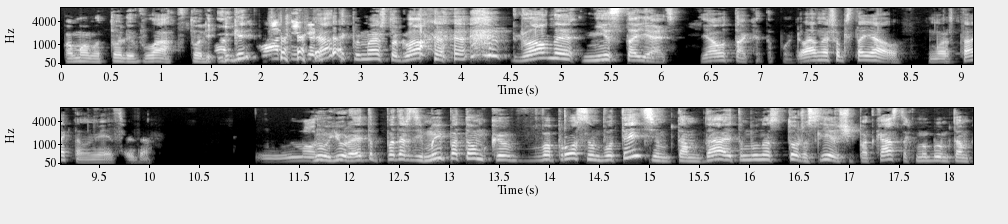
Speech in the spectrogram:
по-моему, то ли Влад, то ли Влад, Игорь. Влад, Игорь. Я так понимаю, что глав... главное не стоять. Я вот так это понял. Главное, чтобы стоял. Может, так там имеется в виду? Ну, Юра, это подожди, мы потом к вопросам вот этим, там, да, это у нас тоже в следующих подкастах мы будем там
